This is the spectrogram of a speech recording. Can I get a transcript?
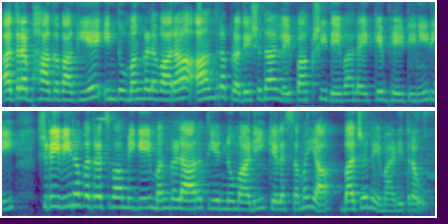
ಅದರ ಭಾಗವಾಗಿಯೇ ಇಂದು ಮಂಗಳವಾರ ಆಂಧ್ರ ಪ್ರದೇಶದ ಲೇಪಾಕ್ಷಿ ದೇವಾಲಯಕ್ಕೆ ಭೇಟಿ ನೀಡಿ ಶ್ರೀ ವೀರಭದ್ರಸ್ವಾಮಿಗೆ ಮಂಗಳ ಆರತಿಯನ್ನು ಮಾಡಿ ಕೆಲ ಸಮಯ ಭಜನೆ ಮಾಡಿದರು.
